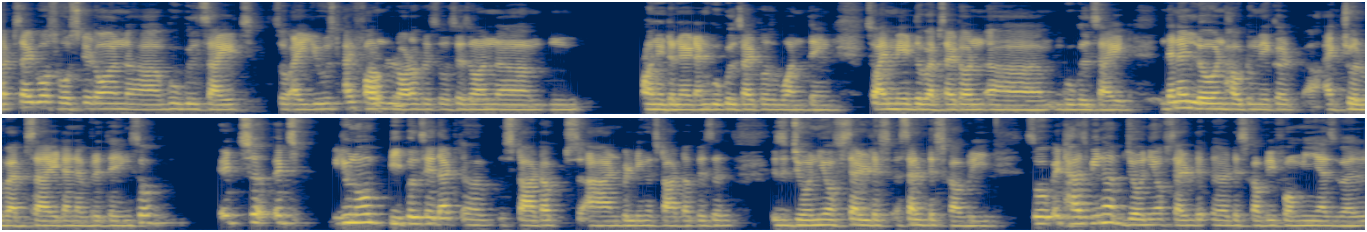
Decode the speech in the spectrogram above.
website was hosted on uh, google sites. So i used i found a lot of resources on um, on internet and google site was one thing. So i made the website on uh, google site. Then i learned how to make a uh, actual website and everything. So it's uh, it's you know people say that uh, startups and building a startup is a is a journey of self self discovery so it has been a journey of self uh, discovery for me as well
